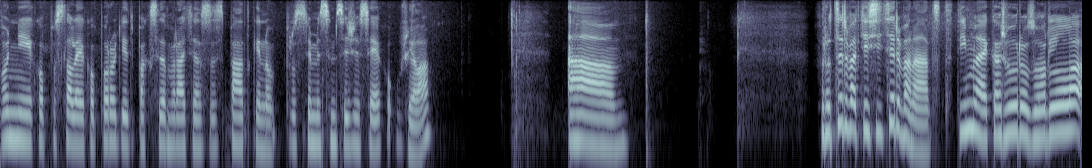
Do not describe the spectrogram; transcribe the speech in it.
oni jako poslali jako porodit, pak se tam vrátila se zpátky, no prostě myslím si, že si jako užila. A v roce 2012 tým lékařů rozhodl uh,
